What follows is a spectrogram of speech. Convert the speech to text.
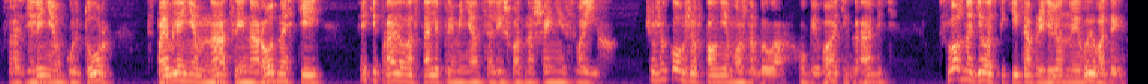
с разделением культур, с появлением наций и народностей, эти правила стали применяться лишь в отношении своих. Чужаков же вполне можно было убивать и грабить. Сложно делать какие-то определенные выводы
